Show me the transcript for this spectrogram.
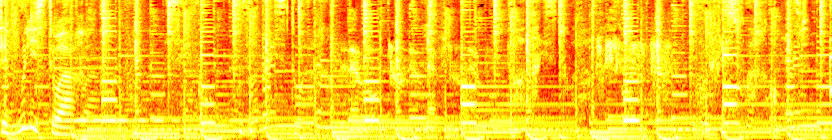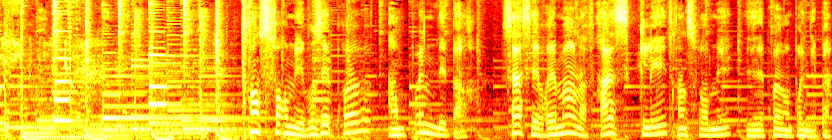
C'est vous l'histoire. Transformez vos épreuves en point de départ. Ça, c'est vraiment la phrase clé, transformer les épreuves en point de départ.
